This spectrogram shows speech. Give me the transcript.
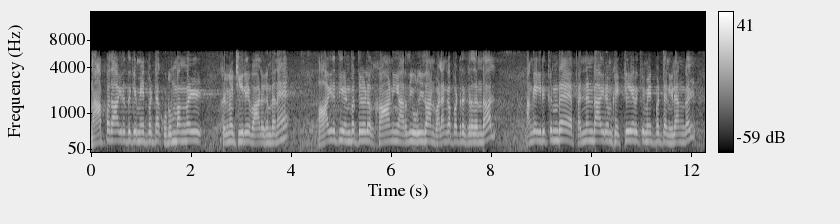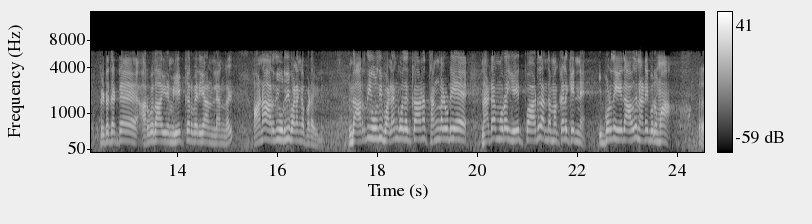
நாற்பதாயிரத்துக்கு மேற்பட்ட குடும்பங்கள் கிளிநொச்சியிலே வாழுகின்றன ஆயிரத்தி எண்பத்தேழு காணி அறுதி உறுதிதான் வழங்கப்பட்டிருக்கிறது என்றால் அங்கே இருக்கின்ற பன்னெண்டாயிரம் ஹெக்டேருக்கு மேற்பட்ட நிலங்கள் கிட்டத்தட்ட அறுபதாயிரம் ஏக்கர் வரையான நிலங்கள் ஆனால் அறுதி உறுதி வழங்கப்படவில்லை இந்த அறுதி உறுதி வழங்குவதற்கான தங்களுடைய நடைமுறை ஏற்பாடு அந்த மக்களுக்கு என்ன இப்பொழுது ஏதாவது நடைபெறுமா අ,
